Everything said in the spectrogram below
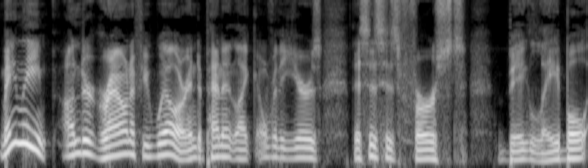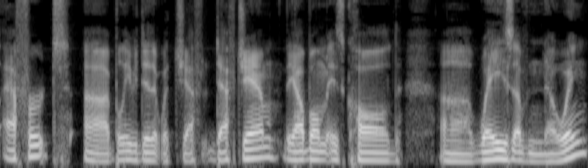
mainly underground, if you will, or independent. Like over the years, this is his first big label effort. Uh, I believe he did it with Jeff Def Jam. The album is called uh, ways of knowing.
